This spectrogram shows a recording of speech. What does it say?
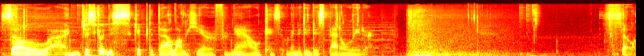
So I'm just going to skip the dialogue here for now because I'm going to do this battle later. So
